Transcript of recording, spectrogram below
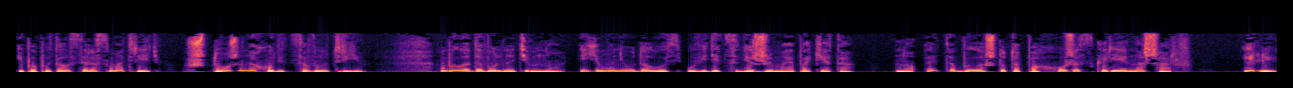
и попытался рассмотреть, что же находится внутри. Было довольно темно, и ему не удалось увидеть содержимое пакета, но это было что-то похоже скорее на шарф или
